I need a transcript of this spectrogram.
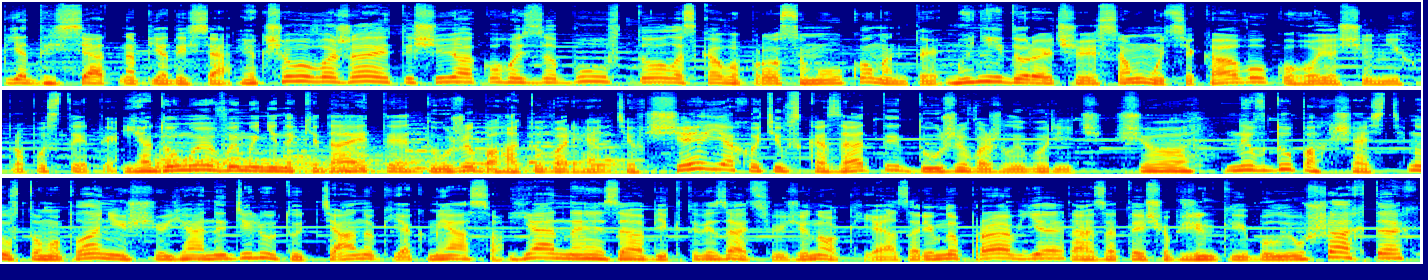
50 на 50. Якщо ви вважаєте, що я когось забув, то ласкаво просимо у коменти. Мені, до речі, самому цікаво, кого я ще міг пропустити. Я думаю, ви мені накидаєте дуже багато варіантів. Ще я хотів сказати дуже важливу річ: що не в дупах щастя. Ну в тому плані, що я не ділю тут тянок як м'ясо. Я не за об'єктивізацію жінок, я за рівноправ'я та за те, щоб жінки були у шахтах.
